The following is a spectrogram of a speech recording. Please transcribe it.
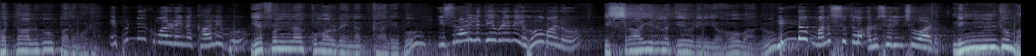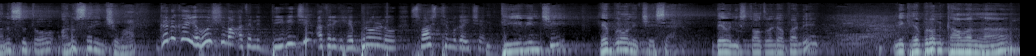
పద్నాలుగు పదమూడు. ఎప్పుడే కుమారుడైన కాలేబు ఎఫున్న కుమారుడైన కాలేబు ఇస్రాయేల్ దేవుడైన యెహోవాను ఇస్రాయిల దేవుడైన యహోవాను నిండు మనస్సుతో అనుసరించువాడు. నిండు మనస్సుతో అనుసరించువాడు. గనుక యెహోషువ అతన్ని దీవించి అతనికి హెబ్రోనును స్వాస్థ్యముగా ఇచ్చాను దీవించి హెబ్రోన్ ఇచ్చేశాడు దేవునికి స్తోత్రం చెప్పండి. నీకు హెబ్రోన్ కావాలనా?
